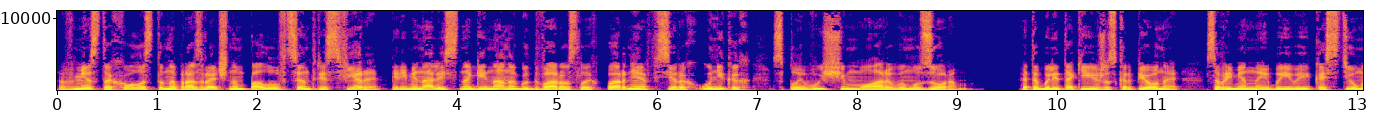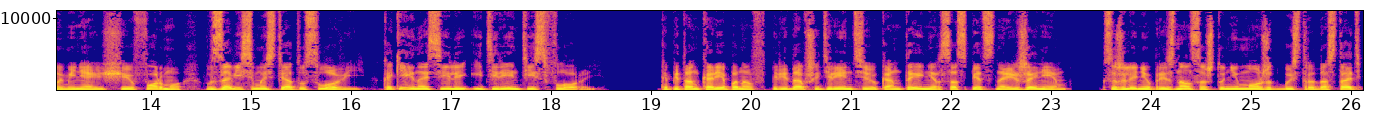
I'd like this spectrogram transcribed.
Вместо холоста на прозрачном полу в центре сферы переминались ноги на ногу два рослых парня в серых униках с плывущим муаровым узором. Это были такие же скорпионы, современные боевые костюмы, меняющие форму в зависимости от условий, какие носили и Терентий с Флорой. Капитан Карепанов, передавший Терентию контейнер со спецснаряжением, к сожалению, признался, что не может быстро достать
